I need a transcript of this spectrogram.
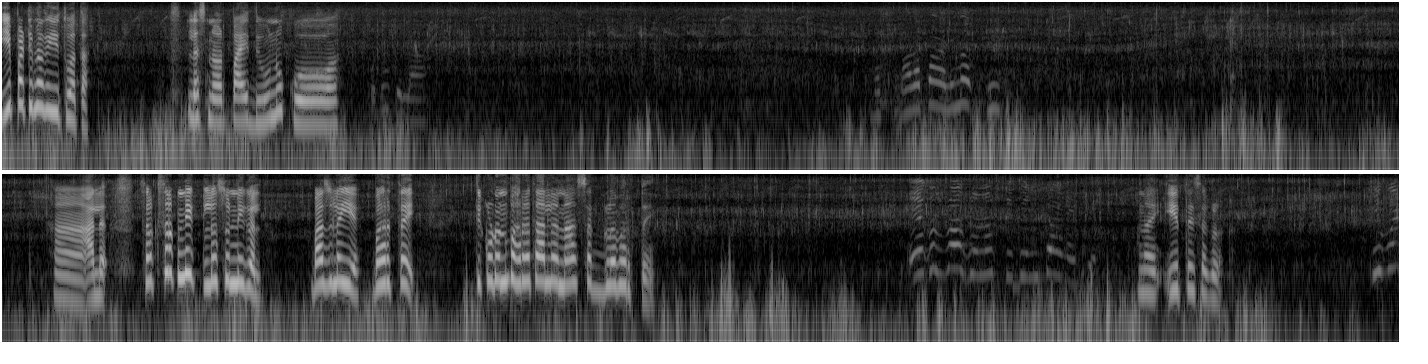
ये पाठीमागे येतो आता. लसणावर पाय देऊ नको. हां आलं. सरक सरक निघ. लसूण निघल. बाजूला ये. भरतंय. तिकडून भरत आलं ना सगळं भरतंय. नाही येतंय सगळं ती पण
